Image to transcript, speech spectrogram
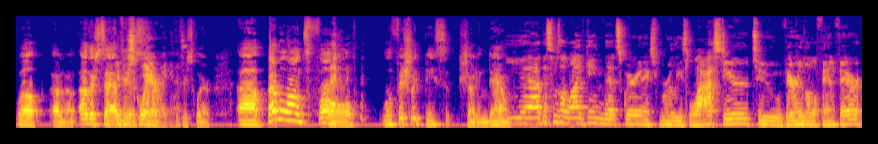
well, I don't know, other sad If you're square, I guess. If you're square. Uh, Babylon's Fall will officially be s- shutting down. Yeah, this was a live game that Square Enix released last year to very little fanfare.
